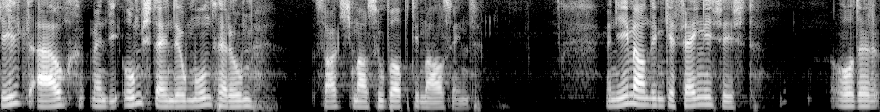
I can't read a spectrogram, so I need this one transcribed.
gilt auch, wenn die Umstände um uns herum, sage ich mal, suboptimal sind. Wenn jemand im Gefängnis ist, oder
